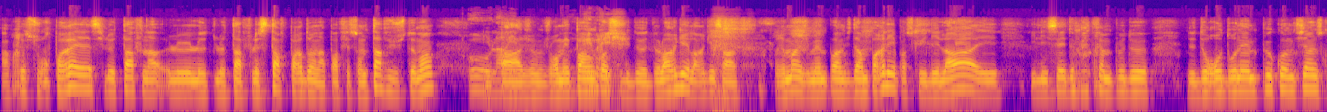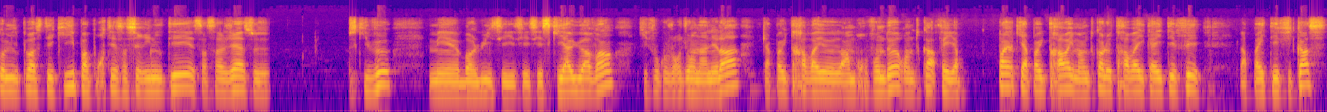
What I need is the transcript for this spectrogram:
Après, sur pareil, si le taf, le, le, le, taf, le staff pardon, n'a pas fait son taf, justement, oh, je ne remets pas en cause celui de, de larguer. Larguer, ça, vraiment, j'ai même pas envie d'en parler parce qu'il est là et il essaye de mettre un peu de, de, de, redonner un peu confiance comme il peut à cette équipe, apporter sa sérénité, sa sagesse, ce qu'il veut. Mais bon, lui, c'est ce qu'il y a eu avant, qu'il faut qu'aujourd'hui on en est là, qu'il n'y a pas eu de travail euh, en profondeur. En tout cas, il y a qu'il n'y a pas eu de travail, mais en tout cas, le travail qui a été fait n'a pas été efficace.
